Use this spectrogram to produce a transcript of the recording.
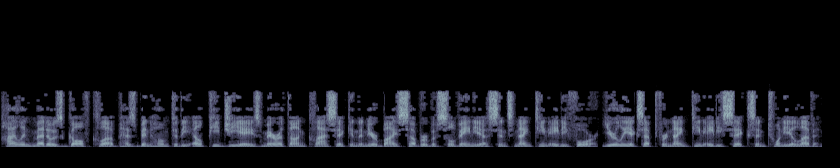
Highland Meadows Golf Club has been home to the LPGA's Marathon Classic in the nearby suburb of Sylvania since 1984 yearly except for 1986 and 2011.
